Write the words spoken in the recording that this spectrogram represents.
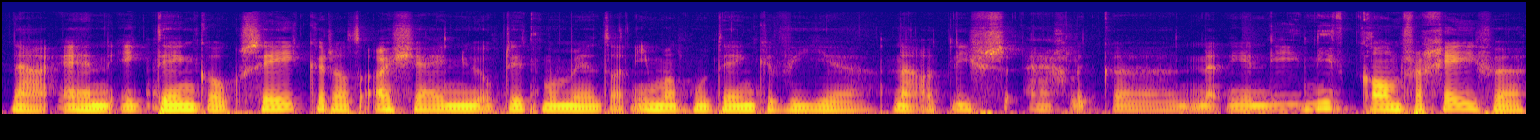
Nou, en ik denk ook zeker dat als jij nu op dit moment aan iemand moet denken wie je nou het liefst eigenlijk uh, die niet kan vergeven,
